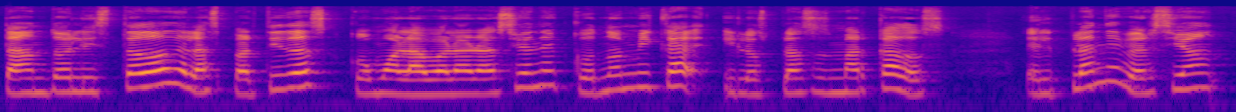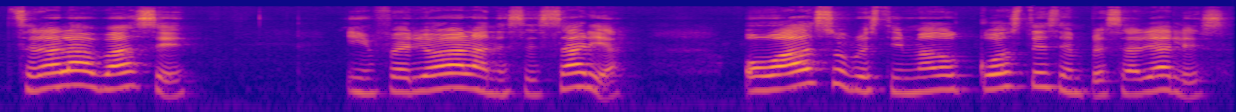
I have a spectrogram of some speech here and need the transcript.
tanto el listado de las partidas como la valoración económica y los plazos marcados. El plan de inversión será la base inferior a la necesaria o ha sobreestimado costes empresariales.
